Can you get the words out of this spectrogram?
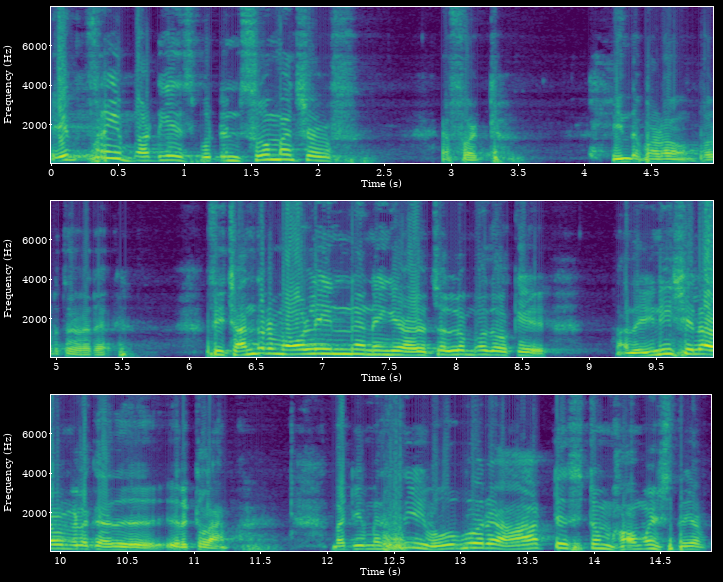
everybody has put in so much of effort இந்த படம் பொறுத்தவரை சி சந்திரமௌலின்னு நீங்க சொல்லும்போது ஓகே அந்த இனிஷியலாக அவங்களுக்கு அது இருக்கலாம் பட் யூ மஸ்ட் சி ஒவ்வொரு ஆர்டிஸ்டும் how much they have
